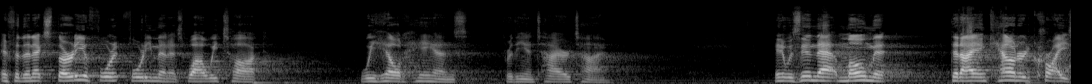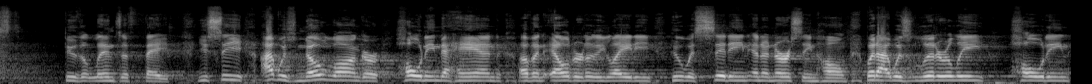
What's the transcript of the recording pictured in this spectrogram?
and for the next 30 or 40 minutes while we talked, we held hands for the entire time. And it was in that moment that I encountered Christ through the lens of faith. You see, I was no longer holding the hand of an elderly lady who was sitting in a nursing home, but I was literally holding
